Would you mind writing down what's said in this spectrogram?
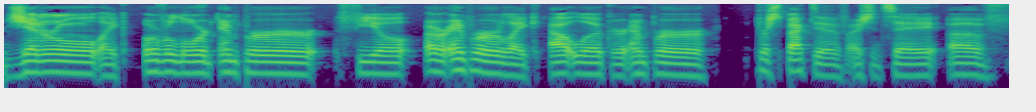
general like overlord emperor feel or emperor like outlook or emperor perspective, I should say, of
